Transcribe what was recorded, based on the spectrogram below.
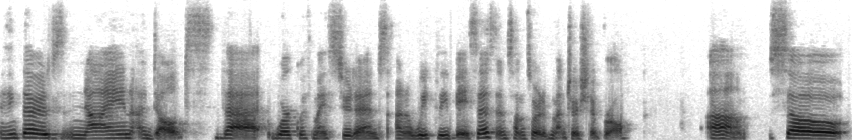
I think there's nine adults that work with my students on a weekly basis in some sort of mentorship role. Um, so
